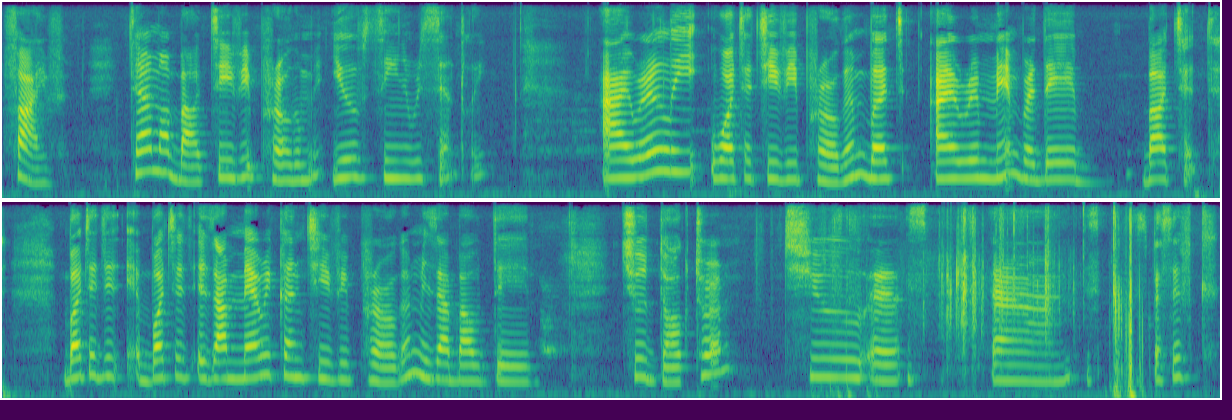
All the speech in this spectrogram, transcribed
Five. Tell me about TV program you've seen recently. I rarely watch a TV program, but I remember the Botched. Botched, is American TV program. is about the two doctor, two uh, um, specific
